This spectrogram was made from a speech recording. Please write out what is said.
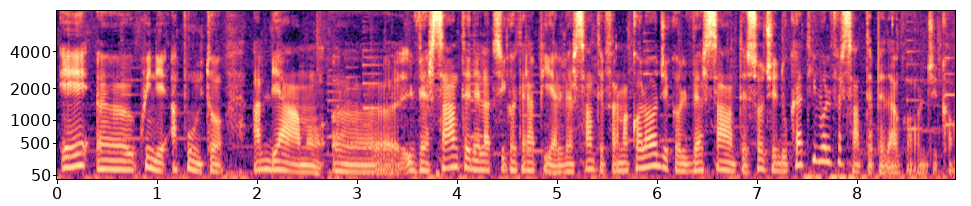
e eh, quindi appunto abbiamo eh, il versante della psicoterapia, il versante farmacologico, il versante socio-educativo e il versante pedagogico.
